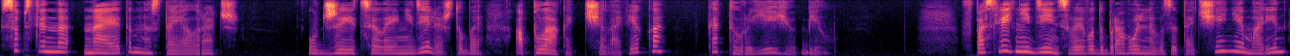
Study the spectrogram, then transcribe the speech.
Собственно, на этом настоял Радж. У Джии целая неделя, чтобы оплакать человека, который ее бил. В последний день своего добровольного заточения Марин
